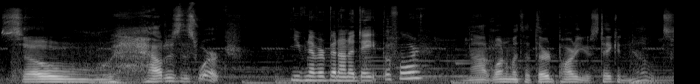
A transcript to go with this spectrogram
So, how does this work? You've never been on a date before? Not one with a third party who's taking notes.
